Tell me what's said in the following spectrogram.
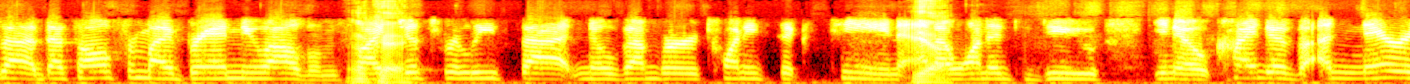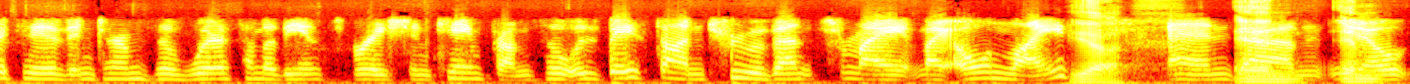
uh, that's all from my brand new album. So Okay. I just released that November 2016, and Yeah. I wanted to do, you know, kind of a narrative in terms of where some of the inspiration came from. So it was based on true events from my my own life. Yeah. And, And- um, you and- know,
